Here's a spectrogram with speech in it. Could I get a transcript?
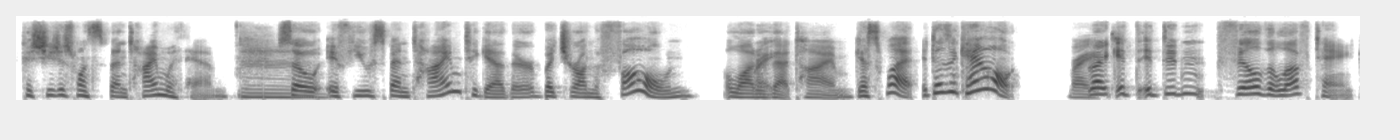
because she just wants to spend time with him. So Mm. if you spend time together, but you're on the phone a lot Right. of that time, guess what? It doesn't count right. Like it, it didn't fill the love tank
